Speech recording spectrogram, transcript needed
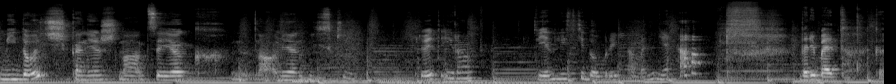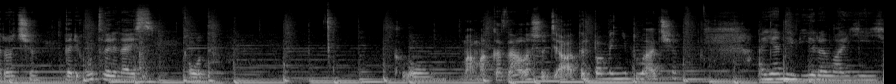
Мій дочь, звісно, це як знаю, мій англійський. Привіт, Іра. Твій англійський добрий, а мене ні. Very bad. Коротше, very good, very nice. От. Клоун. Мама казала, що театр по мені плаче. А я не вірила їй.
